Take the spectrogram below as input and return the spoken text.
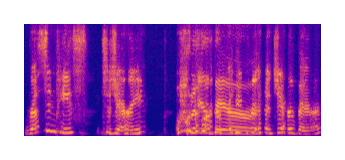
Rest in peace to Jerry, one of Jer our Bear. favorite Jer Bear,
